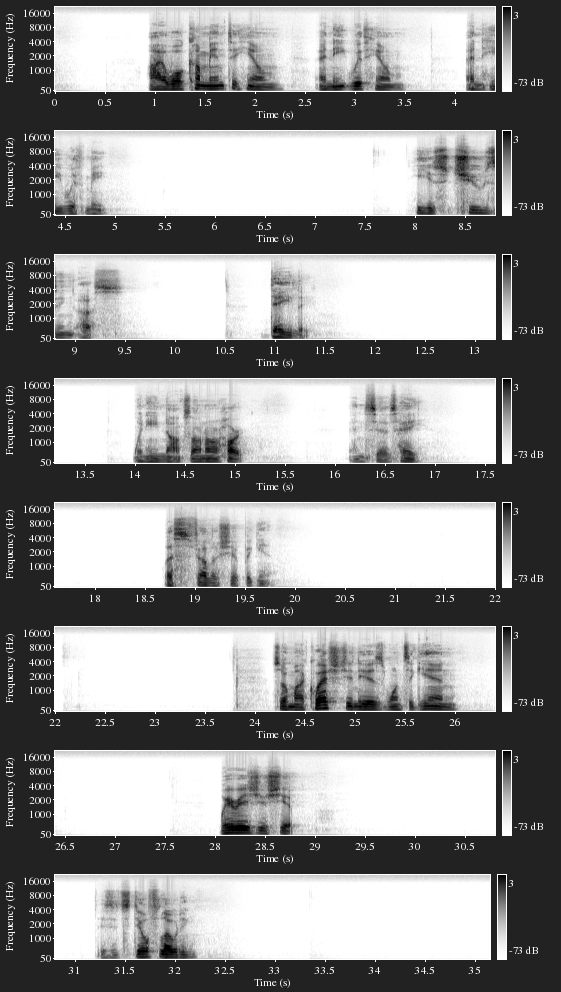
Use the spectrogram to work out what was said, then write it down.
I will come into him and eat with him, and he with me. He is choosing us daily when he knocks on our heart and says, Hey, let's fellowship again. So, my question is once again, where is your ship? Is it still floating?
